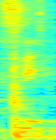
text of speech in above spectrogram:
C'est.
